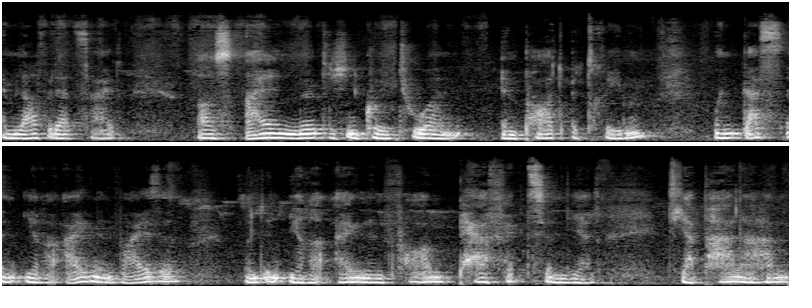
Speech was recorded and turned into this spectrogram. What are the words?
im Laufe der Zeit aus allen möglichen Kulturen Import betrieben und das in ihrer eigenen Weise und in ihrer eigenen Form perfektioniert. Die Japaner haben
